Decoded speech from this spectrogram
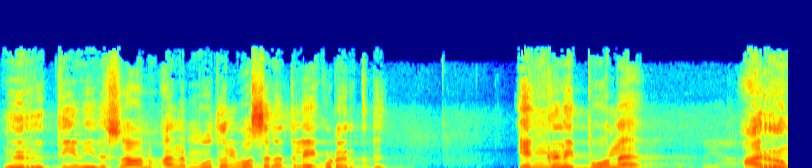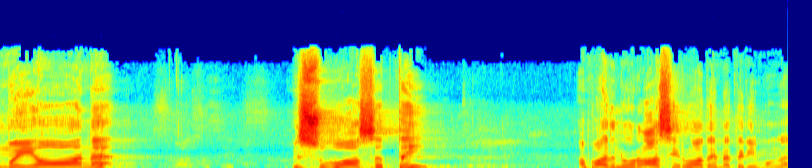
நிறுத்தி நிதானம் அதில் முதல் வசனத்திலே கூட இருக்குது. எங்களைப் போல அருமையான விசுவாசத்தை அப்போ அதில் ஒரு ஆசீர்வாதம் என்ன தெரியுமாங்க?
